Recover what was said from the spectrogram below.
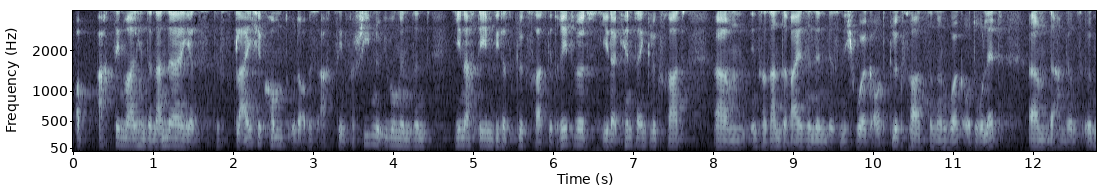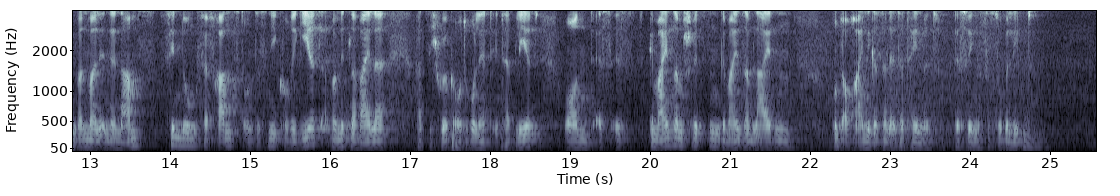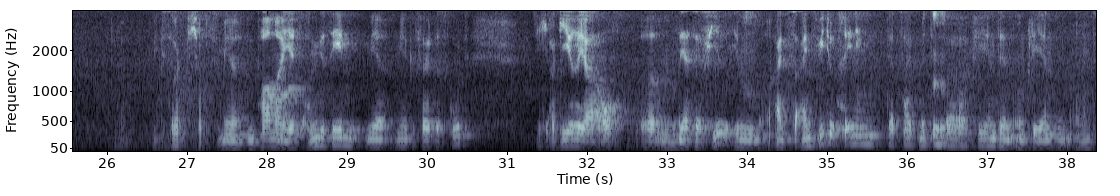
ob 18 Mal hintereinander jetzt das Gleiche kommt oder ob es 18 verschiedene Übungen sind, je nachdem, wie das Glücksrad gedreht wird. Jeder kennt ein Glücksrad. Ähm, interessanterweise nennen wir es nicht Workout Glücksrad, sondern Workout Roulette. Ähm, da haben wir uns irgendwann mal in der Namensfindung verfranst und das nie korrigiert, aber mittlerweile hat sich Workout Roulette etabliert und es ist gemeinsam schwitzen, gemeinsam leiden und auch einiges an Entertainment. Deswegen ist es so beliebt. Wie gesagt, ich habe es mir ein paar Mal jetzt angesehen. Mir, mir gefällt das gut. Ich agiere ja auch ähm, sehr, sehr viel im 1 zu 1 Videotraining derzeit mit mhm. äh, Klientinnen und Klienten. Und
